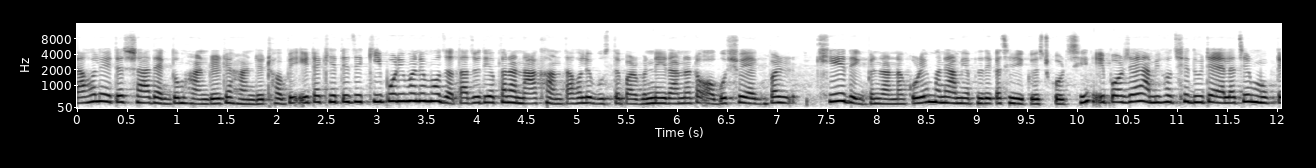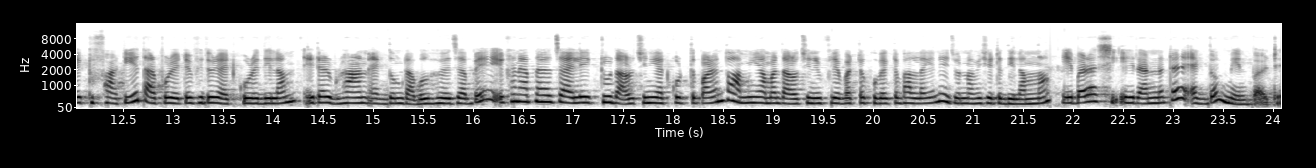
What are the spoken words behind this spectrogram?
তাহলে এটার স্বাদ একদম হান্ড্রেডে হান্ড্রেড হবে। এটা খেতে যে কি পরিমাণে মজা, তা যদি আপনারা না খান, তাহলে বুঝতে পারবেন না। এই রান্নাটা অবশ্যই একবার খেয়ে দেখবেন রান্না করে। মানে আমি আপনাদের কাছে রিকোয়েস্ট করছি। এই পর্যায়ে আমি হচ্ছে দুইটা এলাচের মুখটা একটু ফাটিয়ে তারপর এটার ভিতরে অ্যাড করে দিলাম। এটার ঘ্রাণ একদম ডাবল হয়ে যাবে। এখানে আপনারা চাইলে একটু দারুচিনি অ্যাড করতে পারেন। তো আমি আমার দারুচিনির ফ্লেভারটা খুব একটা ভালো লাগে না এই জন্য আমি সেটা দিলাম না। এবার আসি এই রান্নাটার একদম মেন পার্টে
